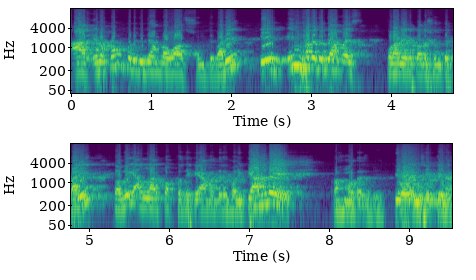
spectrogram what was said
আর এরকম করে যদি আমরা ওয়াজ শুনতে পারি, এই- এইভাবে যদি আমরা কোরআনের কথা শুনতে পারি, তবেই আল্লাহর পক্ষ থেকে আমাদের উপরে কি আসবে? রহমত আসবে। কি বলেন, ঠিক কিনা?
